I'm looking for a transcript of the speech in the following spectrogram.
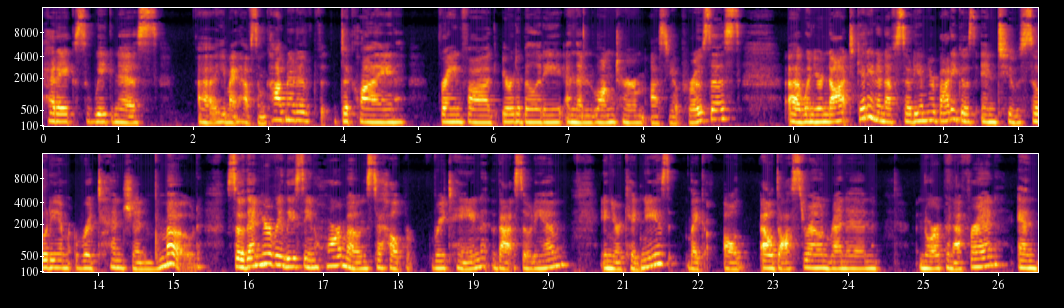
headaches, weakness. Uh, you might have some cognitive decline, brain fog, irritability, and then long term osteoporosis. Uh, when you're not getting enough sodium, your body goes into sodium retention mode. So then you're releasing hormones to help retain that sodium in your kidneys, like aldosterone, renin, norepinephrine, and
